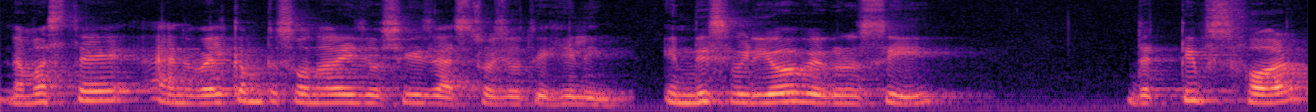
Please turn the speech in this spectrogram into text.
Namaste and welcome to Sonali Joshi's Astrojyoti Healing. In this video, we're going to see the tips for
